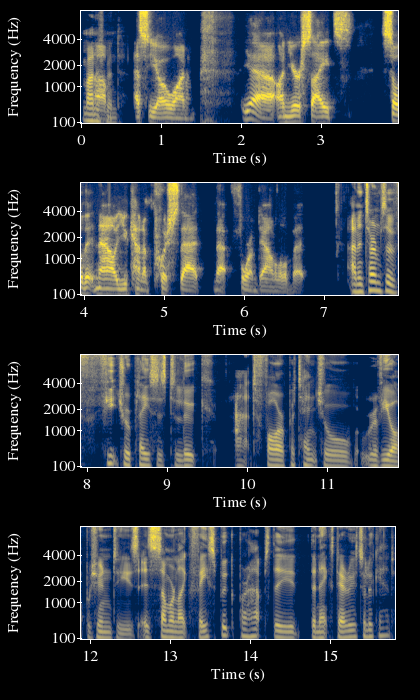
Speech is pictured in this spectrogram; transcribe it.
management um, SEO on yeah on your sites so that now you kind of push that that forum down a little bit. And in terms of future places to look at for potential review opportunities, is somewhere like Facebook perhaps the the next area to look at?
